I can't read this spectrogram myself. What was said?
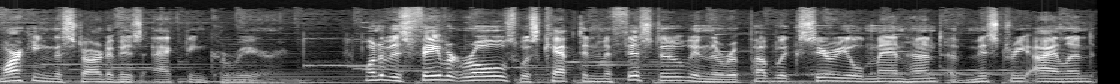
marking the start of his acting career. One of his favorite roles was Captain Mephisto in the Republic serial manhunt of Mystery Island,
